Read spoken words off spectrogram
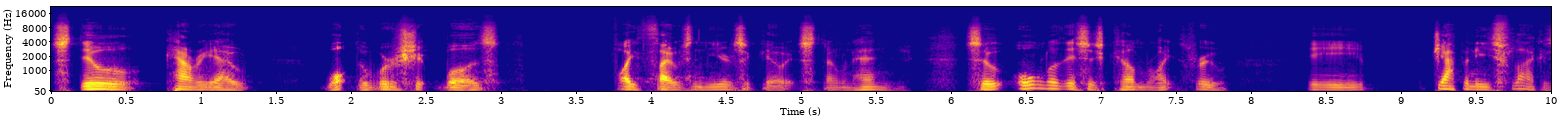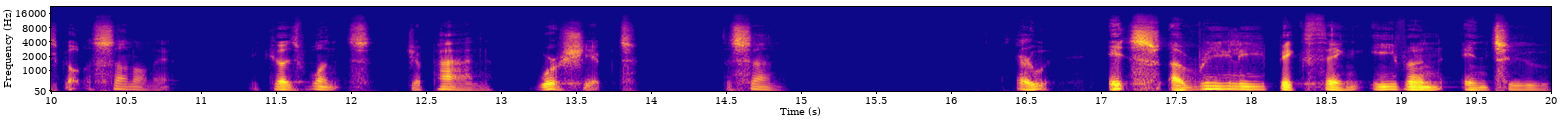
still carry out what the worship was 5,000 years ago at Stonehenge. So all of this has come right through. The Japanese flag has got the sun on it because once Japan worshipped the sun. So it's a really big thing, even into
